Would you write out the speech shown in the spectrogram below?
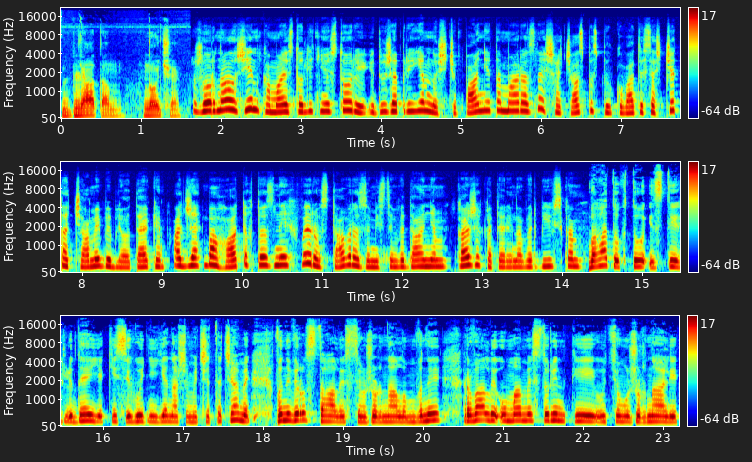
дня там. Ночі. Журнал Жінка має столітню історію, і дуже приємно, що пані Тамара знайшла час поспілкуватися з читачами бібліотеки, адже багато хто з них виростав разом із цим виданням, каже Катерина Вербівська. Багато хто із тих людей, які сьогодні є нашими читачами, вони виростали з цим журналом. Вони рвали у мами сторінки у цьому журналі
